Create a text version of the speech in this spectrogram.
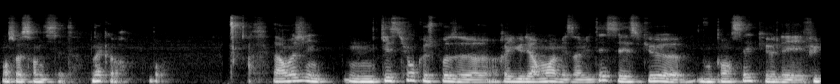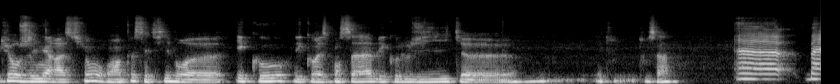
En 77, d'accord. Bon. Alors moi j'ai une, question que je pose euh, régulièrement à mes invités, c'est est-ce que euh, vous pensez que les futures générations auront un peu cette fibre euh, éco, éco-responsable, écologique, et tout, ça? Bah,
